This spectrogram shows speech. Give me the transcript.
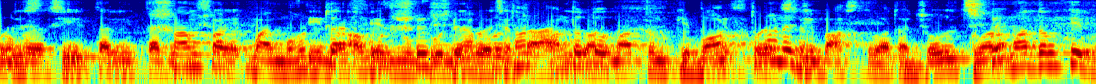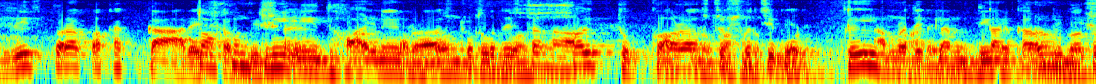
পরিস্থিতি, সংকটময় মুহূর্তে অবশ্যই সেনাপ্রধান অন্তত বর্তমানে যে বাস্তবতা চলছে গণমাধ্যমকে ব্রিফ করার কথা কার এসব বিষয়ে? এই ধরনের হয় মন্তব্য হয়তো পররাষ্ট্র সচিবের। আমরা দেখলাম। তার কারণ গত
